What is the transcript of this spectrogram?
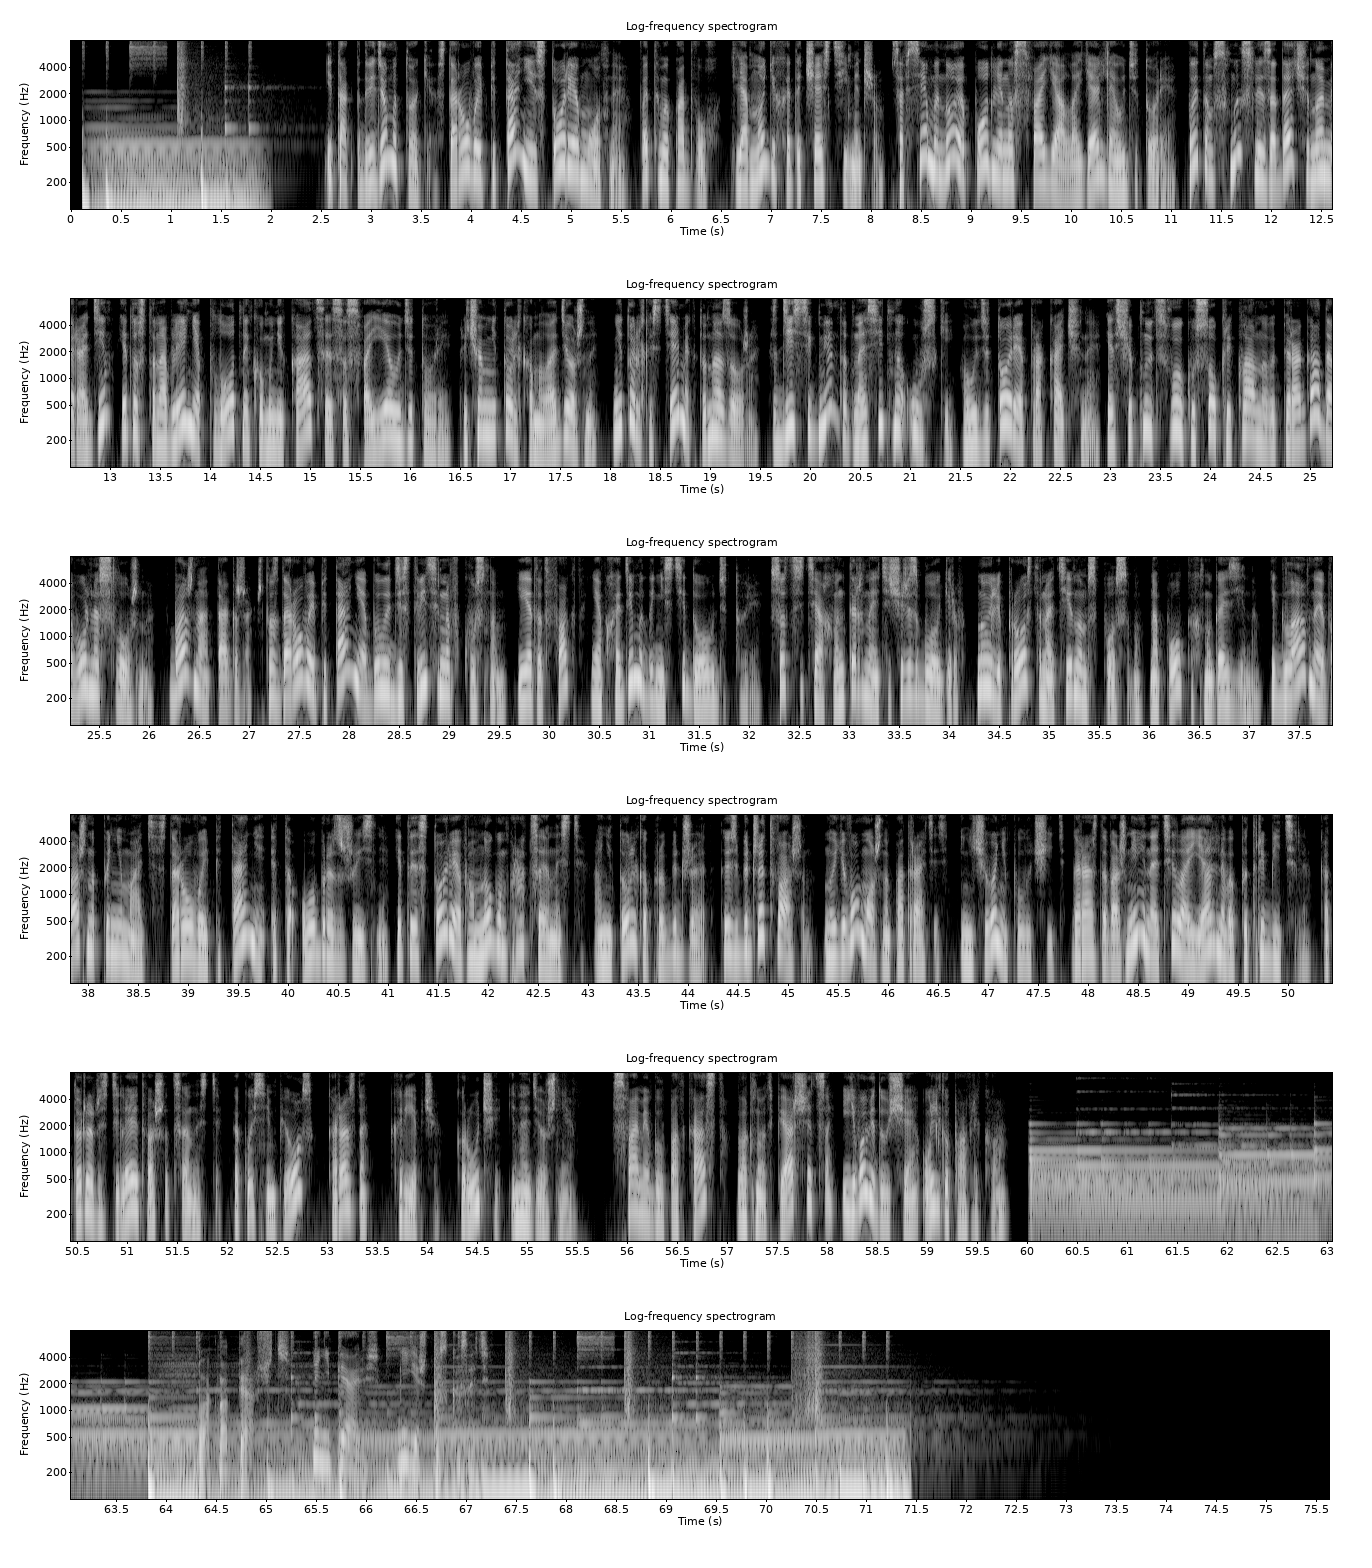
Итак, подведем итоги. Здоровое питание – история модная. В этом и подвох. Для многих это часть имиджа. Совсем иное подлинно своя лояльная аудитория. В этом смысле задача номер один – это установление плотной коммуникации со своей аудиторией. Причем не только молодежной, не только с теми, кто на ЗОЖе. Здесь сегмент относительно узкий, аудитория прокачанная. И отщипнуть свой кусок рекламного пирога довольно сложно. Важно также, что здоровое питание было действительно вкусным. И этот факт необходимо донести до аудитории. В соцсетях, в интернете, через блогеров, ну или просто нативным способом, на полках магазина. И главное, важно понимать, здоровое питание – это образ жизни. Это история во многом про ценности, а не только про бюджет. То есть бюджет важен, но его можно потратить и ничего не получить. Гораздо важнее найти лояльного потребителя, который разделяет ваши ценности. Такой симбиоз гораздо крепче, круче и надежнее. С вами был подкаст «Блокнот пиарщица» и его ведущая Ольга Павликова. Блокнот пиарщицы. Я не пиарюсь, мне есть что сказать.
